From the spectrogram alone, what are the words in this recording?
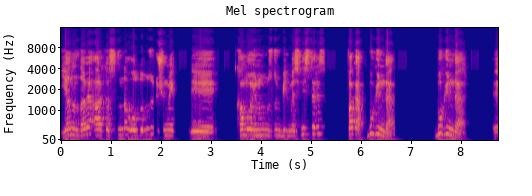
yanında ve arkasında olduğumuzu düşünmek e, kamuoyumuzun bilmesini isteriz. Fakat bugünden bugünden e,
